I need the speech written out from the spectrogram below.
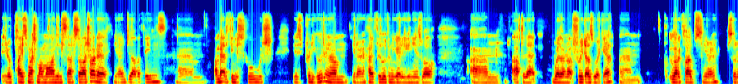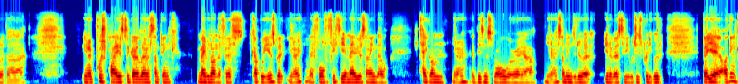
it'll play too much in my mind and stuff. So I try to, you know, do other things. Um, I'm about to finish school, which is pretty good, and I'm, you know, hopefully looking to go to uni as well. Um, after that, whether or not free does work out, um, a lot of clubs, you know, sort of, uh, you know, push players to go learn something. Maybe not in the first couple of years, but you know, their fourth or fifth year maybe or something, they'll take on, you know, a business role or a, uh, you know, something to do at university, which is pretty good. But yeah, I think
